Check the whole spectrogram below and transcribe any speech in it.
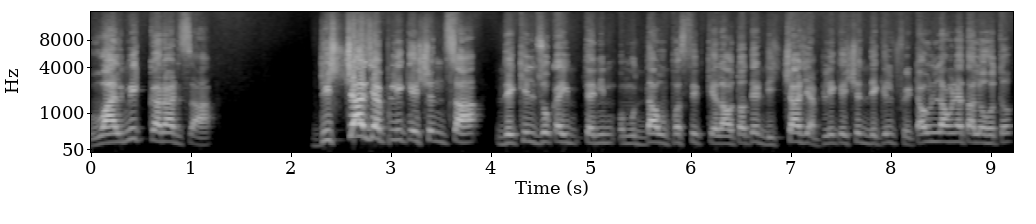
वाल्मिक कराडचा डिस्चार्ज ऍप्लिकेशनचा देखील जो काही त्यांनी मुद्दा उपस्थित केला होता ते डिस्चार्ज ऍप्लिकेशन देखील फेटाळून लावण्यात आलं होतं.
